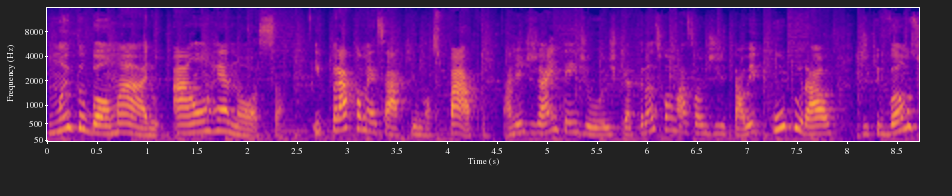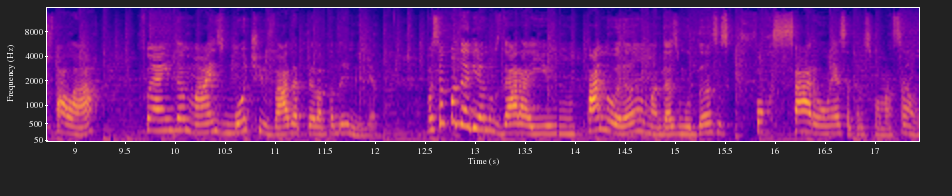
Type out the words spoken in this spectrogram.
Muito bom, Mário. A honra é nossa. E para começar aqui o nosso papo, a gente já entende hoje que a transformação digital e cultural de que vamos falar foi ainda mais motivada pela pandemia. Você poderia nos dar aí um panorama das mudanças que forçaram essa transformação?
